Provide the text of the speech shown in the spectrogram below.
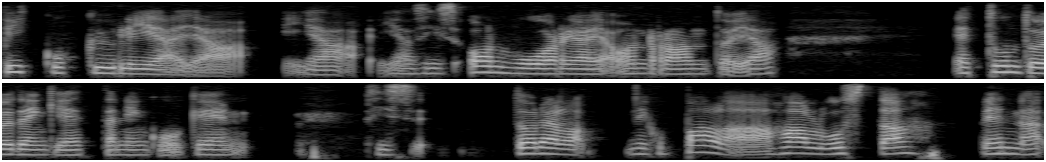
pikkukyliä ja, ja, ja siis on vuoria ja on rantoja. Et tuntuu jotenkin, että niin kuin oikein siis todella niin kuin palaa halusta mennä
